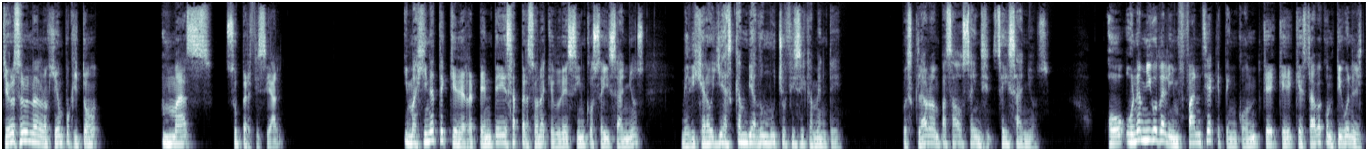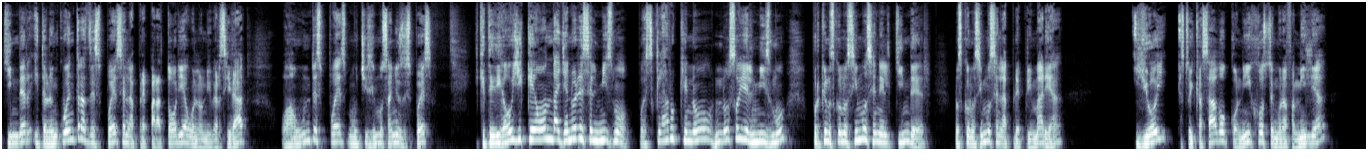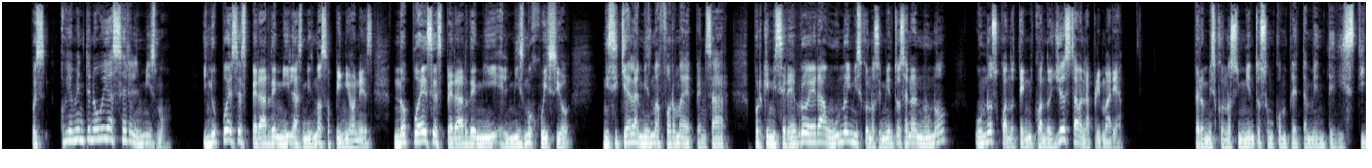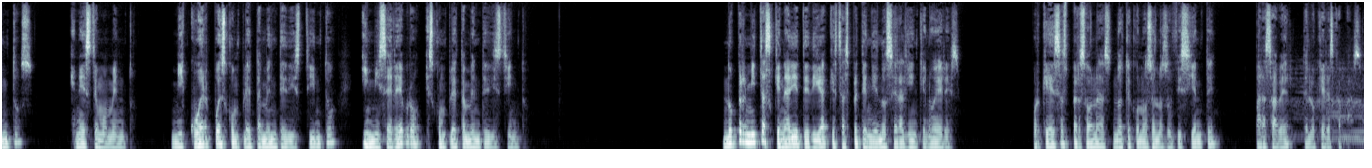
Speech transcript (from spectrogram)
Quiero hacer una analogía un poquito más superficial. Imagínate que de repente esa persona que duré cinco o seis años me dijera, oye, has cambiado mucho físicamente. Pues claro, han pasado seis años. O un amigo de la infancia que, te que, estaba contigo en el kinder y te lo encuentras después en la preparatoria o en la universidad, o aún después, muchísimos años después, y que te diga, oye, ¿qué onda? Ya no eres el mismo. Pues claro que no, no soy el mismo, porque nos conocimos en el kinder, nos conocimos en la preprimaria, y hoy estoy casado, con hijos, tengo una familia, pues obviamente no voy a ser el mismo. Y no puedes esperar de mí las mismas opiniones, no puedes esperar de mí el mismo juicio, ni siquiera la misma forma de pensar, porque mi cerebro era uno y mis conocimientos eran uno, unos cuando, cuando yo estaba en la primaria, pero mis conocimientos son completamente distintos en este momento. Mi cuerpo es completamente distinto y mi cerebro es completamente distinto. No permitas que nadie te diga que estás pretendiendo ser alguien que no eres, porque esas personas no te conocen lo suficiente para saber de lo que eres capaz.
